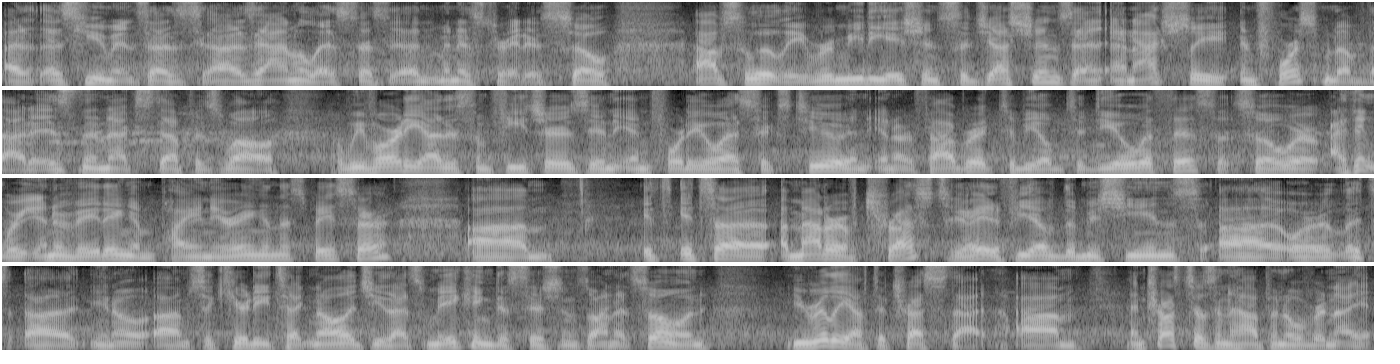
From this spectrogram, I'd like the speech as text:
as, as humans, as, as analysts, as administrators. So absolutely, remediation suggestions and, and, actually enforcement of that is the next step as well. We've already added some features in, in FortiOS 6.2 and in our fabric to be able to deal with this. So we're, I think we're innovating and pioneering in the space there. Um, it's, it's a, a, matter of trust, right? If you have the machines uh, or uh, you know, um, security technology that's making decisions on its own, you really have to trust that. Um, and trust doesn't happen overnight.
